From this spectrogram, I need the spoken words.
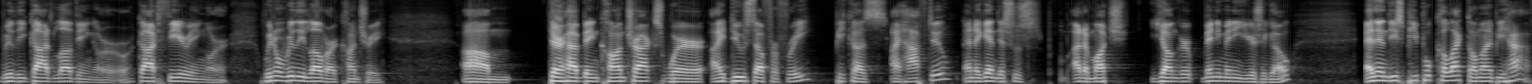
really God loving or, or God fearing or we don't really love our country. Um, there have been contracts where I do stuff for free because I have to. And again, this was at a much younger, many, many years ago. And then these people collect on my behalf.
